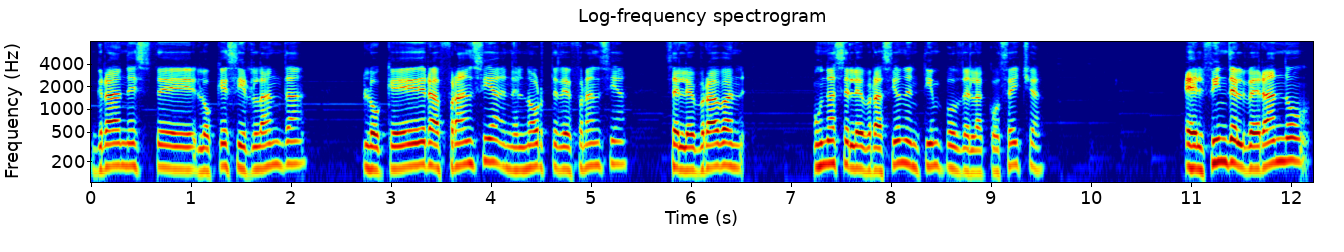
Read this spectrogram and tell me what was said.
Gran este, lo que es Irlanda, lo que era Francia, en el norte de Francia, celebraban una celebración en tiempos de la cosecha, el fin del verano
